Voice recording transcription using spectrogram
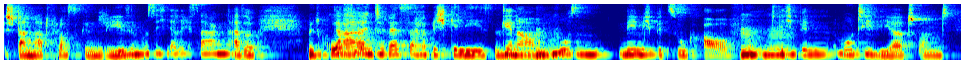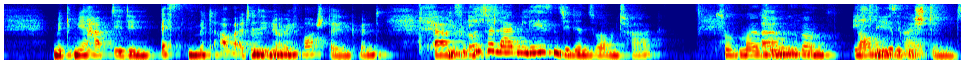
Standardfloskeln lese, muss ich ehrlich sagen. Also Mit großem Da- Interesse habe ich gelesen. Genau, mit Mhm. großem nehme ich Bezug auf und Mhm. ich bin motiviert und mit mir habt ihr den besten Mitarbeiter, den ihr Mhm. euch vorstellen könnt. Ähm, Wie viele ich, Unterlagen lesen Sie denn so am Tag? So mal so Ähm, über ich lese gepeilt? bestimmt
